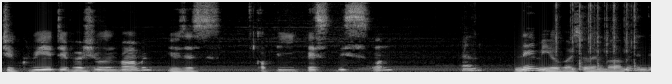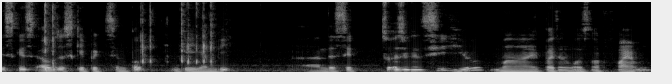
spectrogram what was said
To create a virtual environment, you just copy paste this one. And name your virtual environment. In this case, I'll just keep it simple, venv and that's it. So as you can see here, my Python was not found.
